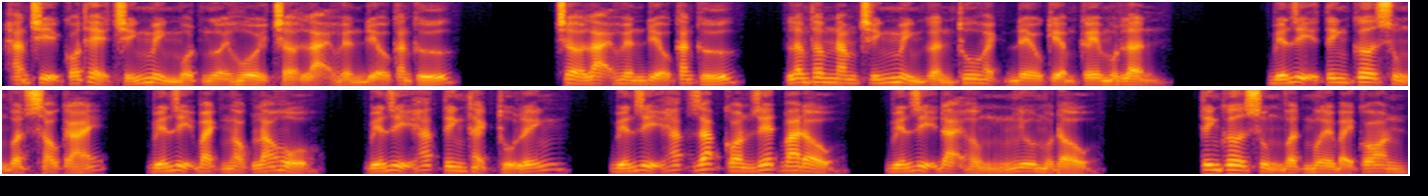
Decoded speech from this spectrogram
hắn chỉ có thể chính mình một người hồi trở lại huyền điệu căn cứ. Trở lại huyền điệu căn cứ lâm thâm năm chính mình gần thu hoạch đều kiểm kê một lần biến dị tinh cơ sủng vật sáu cái biến dị bạch ngọc lão hổ biến dị hắc tinh thạch thủ lĩnh biến dị hắc giáp con giết ba đầu biến dị đại hồng như một đầu tinh cơ sủng vật mười bảy con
